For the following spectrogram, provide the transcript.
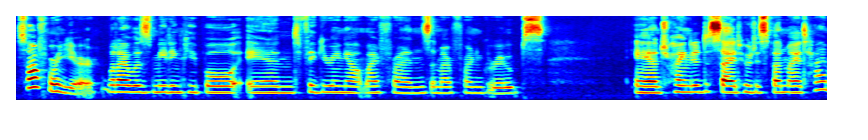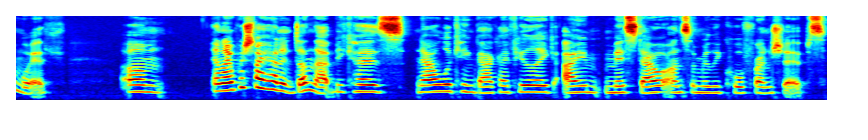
sophomore year when I was meeting people and figuring out my friends and my friend groups and trying to decide who to spend my time with. Um, and I wish I hadn't done that because now looking back, I feel like I missed out on some really cool friendships.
